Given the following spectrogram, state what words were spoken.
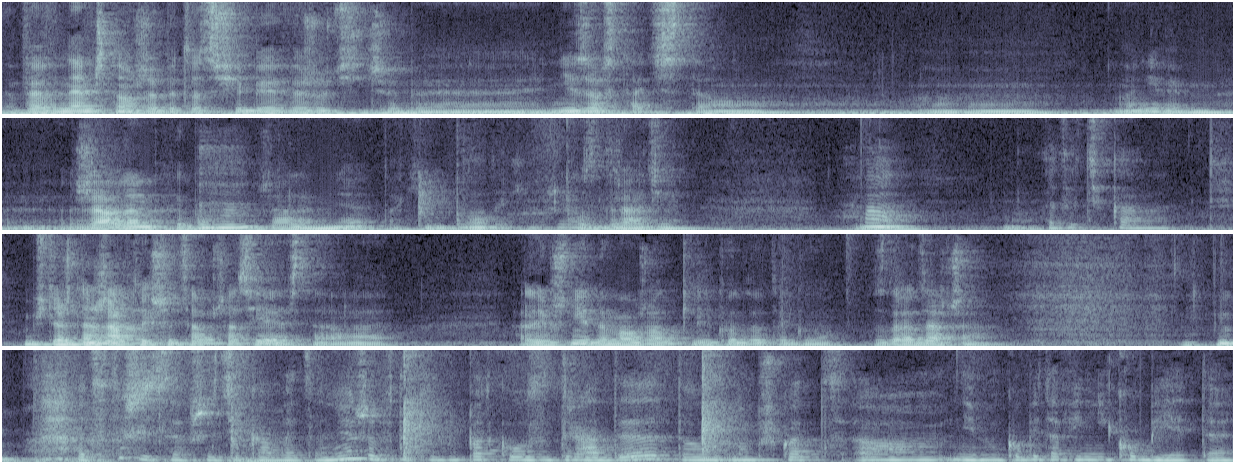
wewnętrzną, żeby to z siebie wyrzucić, żeby nie zostać z tą, mm, no nie wiem, żalem chyba, Mhm. żalem, nie? Takim po, po zdradzie. No. A to ciekawe. Myślę, że ten żal to jeszcze cały czas jest, ale, ale już nie do małżonki, tylko do tego zdradzacza. A to też jest zawsze ciekawe, co nie? Że w takim wypadku zdrady to na przykład, um, nie wiem, kobieta wini kobietę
